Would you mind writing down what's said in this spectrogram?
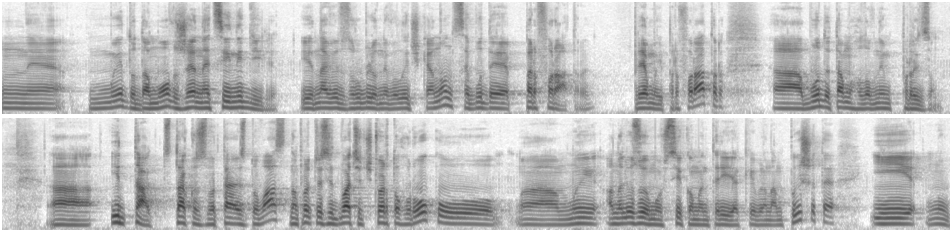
е, ми додамо вже на цій неділі. І навіть зроблю невеличкий анонс, це буде перфоратор. Прямий перфоратор буде там головним призом. А, і так, також звертаюсь до вас. На протязі 24-го року а, ми аналізуємо всі коментарі, які ви нам пишете, і ну,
